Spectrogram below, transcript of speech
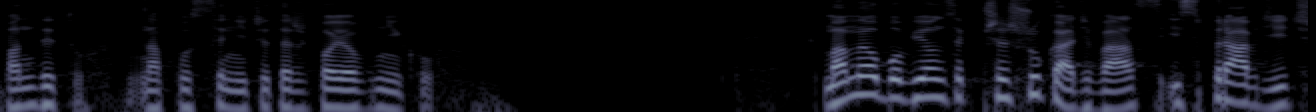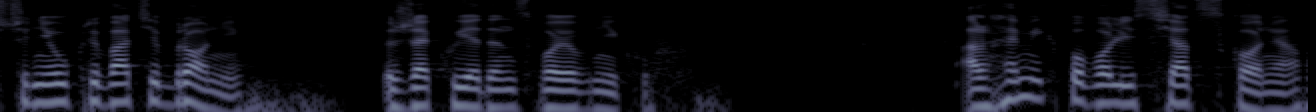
bandytów na pustyni, czy też wojowników. Mamy obowiązek przeszukać was i sprawdzić, czy nie ukrywacie broni, rzekł jeden z wojowników. Alchemik powoli zsiadł z konia.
